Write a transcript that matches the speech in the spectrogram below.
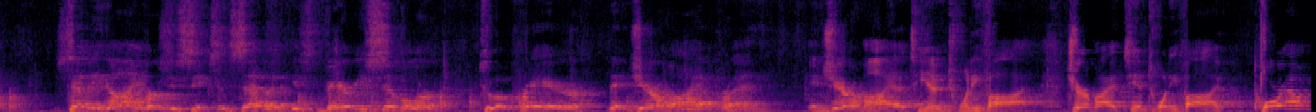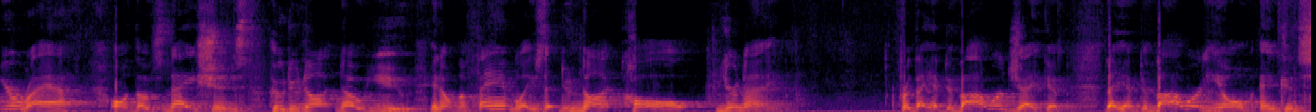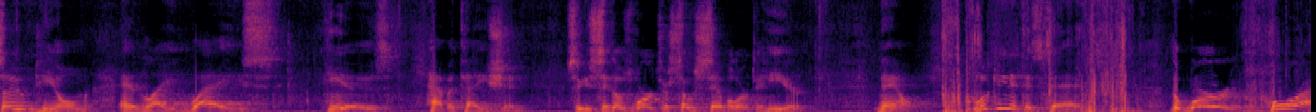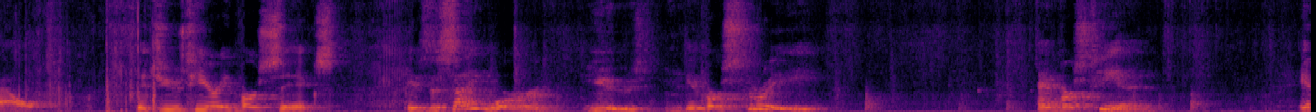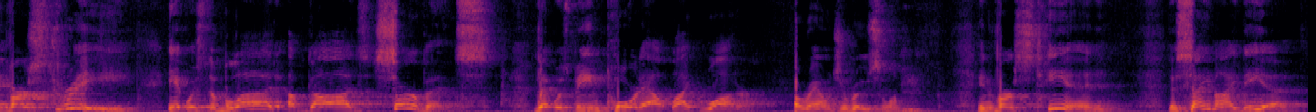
79, verses 6 and 7, is very similar to a prayer that Jeremiah prayed in Jeremiah 10 25. Jeremiah 10 25, pour out your wrath on those nations who do not know you, and on the families that do not call your name. For they have devoured Jacob, they have devoured him and consumed him, and laid waste his habitation. So you see, those words are so similar to here. Now, looking at this text, the word pour out that's used here in verse 6 is the same word used in verse 3 and verse 10. In verse 3, it was the blood of God's servants that was being poured out like water around Jerusalem. In verse 10, the same idea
